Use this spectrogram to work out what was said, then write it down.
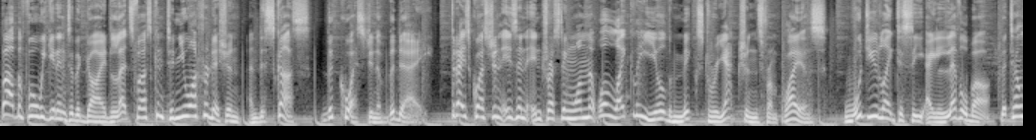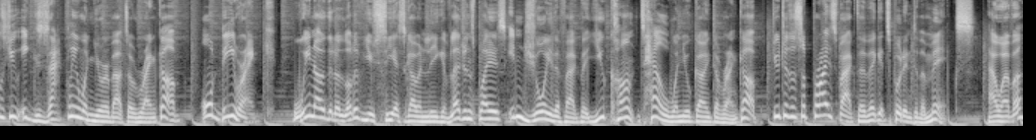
But before we get into the guide, let's first continue our tradition and discuss the question of the day. Today's question is an interesting one that will likely yield mixed reactions from players. Would you like to see a level bar that tells you exactly when you're about to rank up or derank? We know that a lot of you CSGO and League of Legends players enjoy the fact that you can't tell when you're going to rank up due to the surprise factor that gets put into the mix. However,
